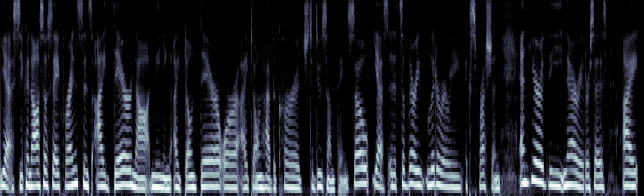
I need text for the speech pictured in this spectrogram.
Yes, you can also say, for instance, I dare not, meaning I don't dare or I don't have the courage to do something. So, yes, it's a very literary expression. And here the narrator says, I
